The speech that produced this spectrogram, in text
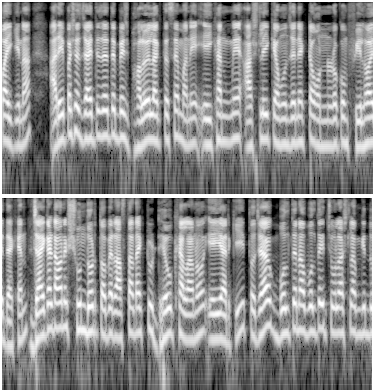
পাই কিনা। আর এই পাশে যাইতে যাইতে বেশ ভালোই লাগতেছে মানে এইখানে আসলেই কেমন যেন একটা অন্যরকম ফিল হয়, দেখেন। জায়গাটা অনেক সুন্দর, তবে রাস্তাটা একটু ঢেউ খেলানো, এই আর কি। তো যাই হোক, বলতে না বলতেই চলে আসলাম কিন্তু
